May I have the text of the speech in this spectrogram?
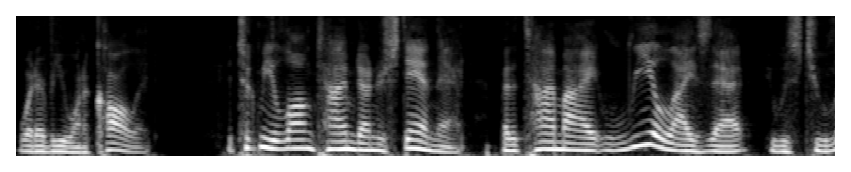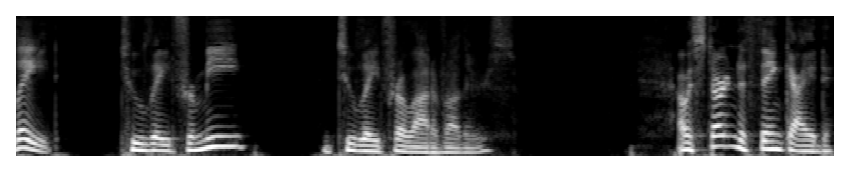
whatever you want to call it. It took me a long time to understand that. By the time I realized that, it was too late. Too late for me, and too late for a lot of others. I was starting to think I'd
